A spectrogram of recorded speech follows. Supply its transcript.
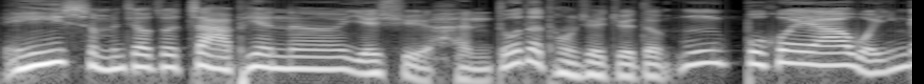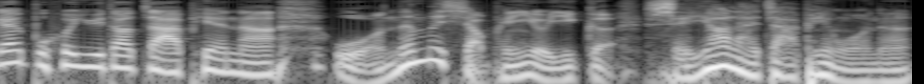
诶，什么叫做诈骗呢？也许很多的同学觉得，嗯，不会啊，我应该不会遇到诈骗啊。我那么小朋友一个，谁要来诈骗我呢？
